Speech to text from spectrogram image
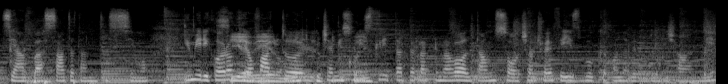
si è abbassata tantissimo. Io mi ricordo sì, che ho vero, fatto, cioè mi sono iscritta per la prima volta a un social, cioè Facebook, quando avevo 12 anni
